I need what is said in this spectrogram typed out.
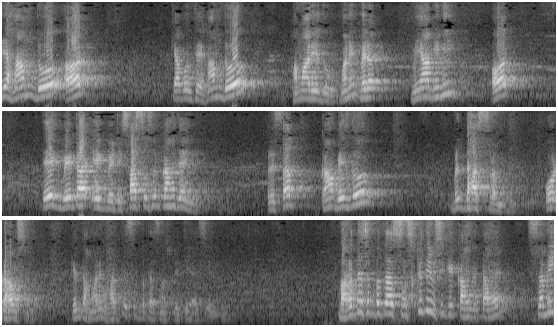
ये हम दो और क्या बोलते हैं, हम दो, हमारे दो। माने मेरा, मियाँ बीवी और एक बेटा, एक बेटी, सास ससुर कहाँ जाएँगे? बोले, सब कहाँ भेज दो? वृद्धाश्रम में, ओल्ड हाउस में। किंतु हमारे भारतीय सभ्यता संस्कृति ऐसी नहीं। भारतीय सभ्यता संस्कृति उसी के कहा जाता है, सभी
